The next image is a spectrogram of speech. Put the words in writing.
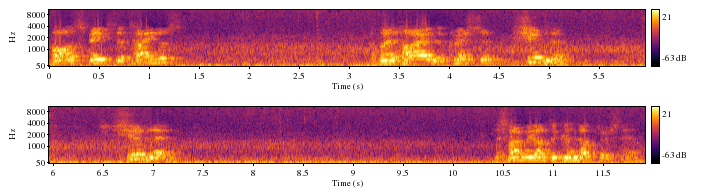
Paul speaks to Titus about how the Christian should live. Should live That's how we ought to conduct ourselves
